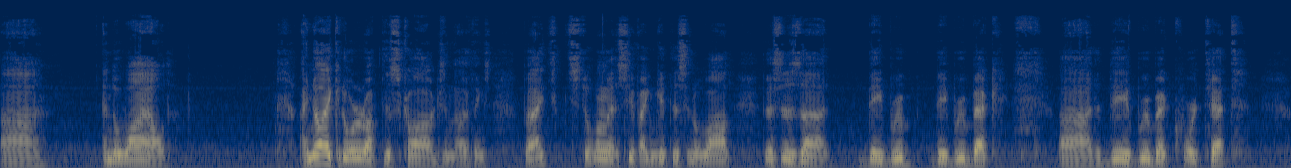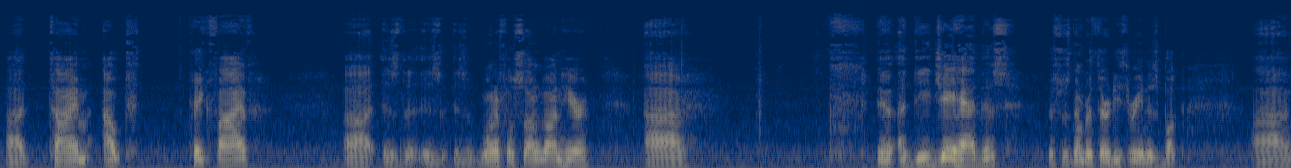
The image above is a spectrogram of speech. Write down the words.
uh, in the wild. I know I could order off Discogs and other things, but I still want to see if I can get this in the wild. This is uh, Dave, Dave Brubeck, uh, the Dave Brubeck Quartet. Uh, Time Out, Take Five uh, is, the, is, is a wonderful song on here. Uh, a DJ had this. This was number 33 in his book. Uh,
